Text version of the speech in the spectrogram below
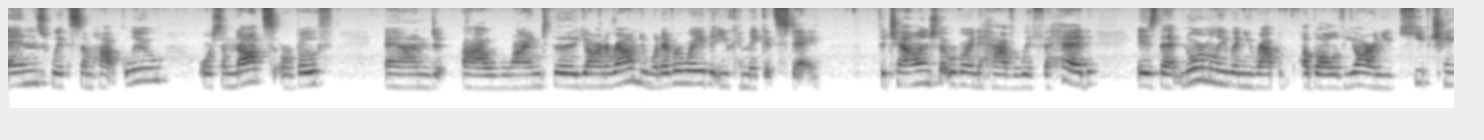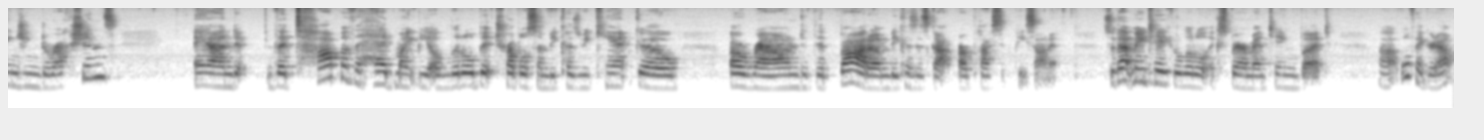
ends with some hot glue or some knots or both and uh, wind the yarn around in whatever way that you can make it stay. The challenge that we're going to have with the head is that normally when you wrap a ball of yarn you keep changing directions and the top of the head might be a little bit troublesome because we can't go around the bottom because it's got our plastic piece on it. So that may take a little experimenting, but uh, we'll figure it out.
